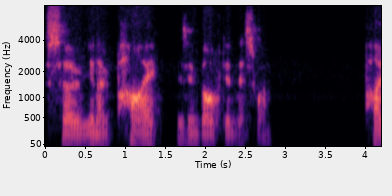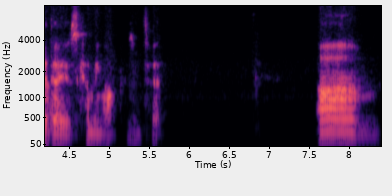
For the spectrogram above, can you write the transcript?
so, you know, Pi is involved in this one. Pi Day is coming up, isn't it? Um,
